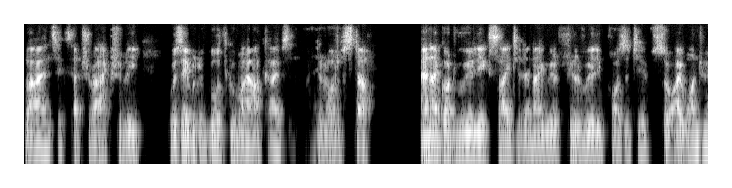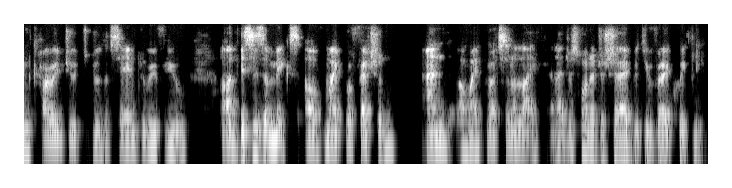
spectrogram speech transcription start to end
clients, etc., I actually was able to go through my archives and find a lot of stuff. And I got really excited and I will feel really positive. So I want to encourage you to do the same to review. Uh, this is a mix of my profession and uh, my personal life, and I just wanted to share it with you very quickly.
